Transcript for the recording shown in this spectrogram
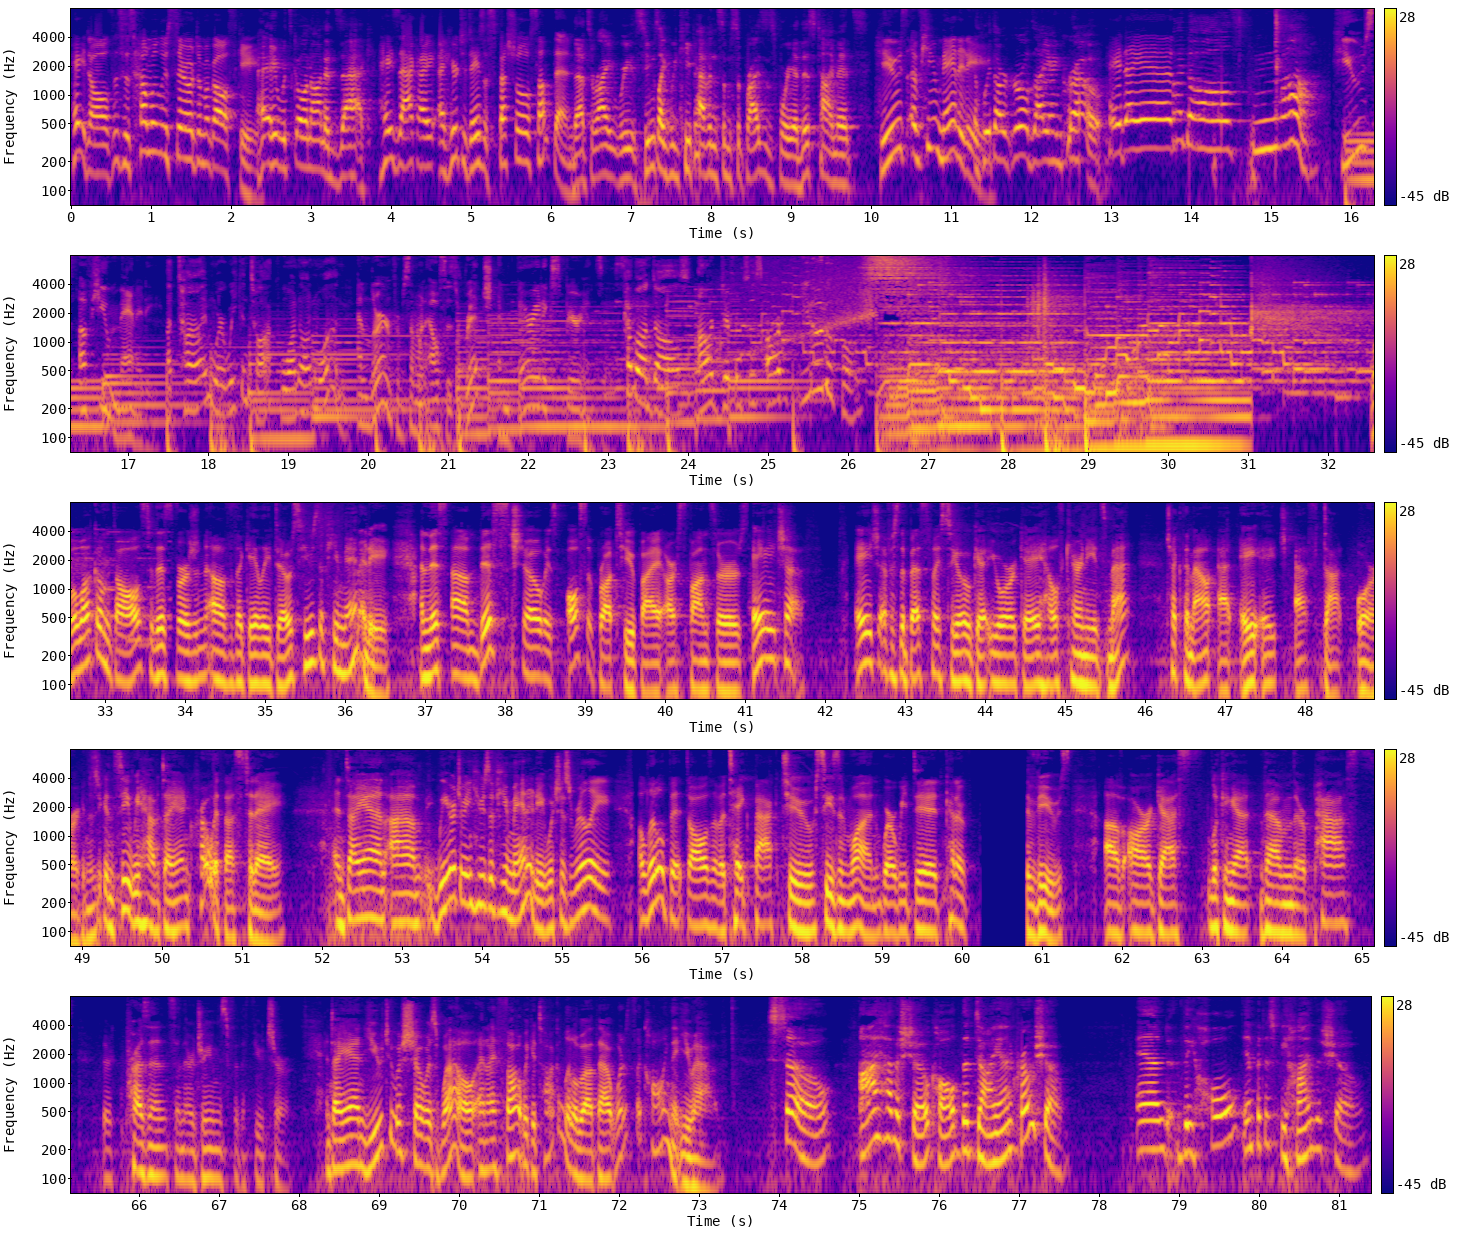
Hey dolls, this is Helmut Lucero Domagalski. Hey, what's going on? It's Zach. Hey Zach, I, I hear today's a special something. That's right. We, it seems like we keep having some surprises for you. This time it's Hues of Humanity. with our girl Diane Crowe. hey Diane. Hi, dolls. Mwah. Hues of Humanity A time where we can talk one on one. and learn from someone else's rich and varied experiences. Come on, dolls. Our differences are beautiful. Well, welcome dolls to this version of the Gayly Dose Hues of Humanity. And this um, this show is also brought to you by our sponsors, AHF. AHF is the best place to go get your gay healthcare needs met. Check them out at ahf.org. And as you can see, we have Diane Crowe with us today. And Diane, um, we are doing Hues of Humanity, which is really a little bit, dolls, of a take back to season one, where we did kind of the views of our guests, looking at them, their pasts, their presents, and their dreams for the future. And Diane, you do a show as well, and I thought we could talk a little about that. What is the calling that you have? So, I have a show called The Diane Crowe Show. And the whole impetus behind the show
